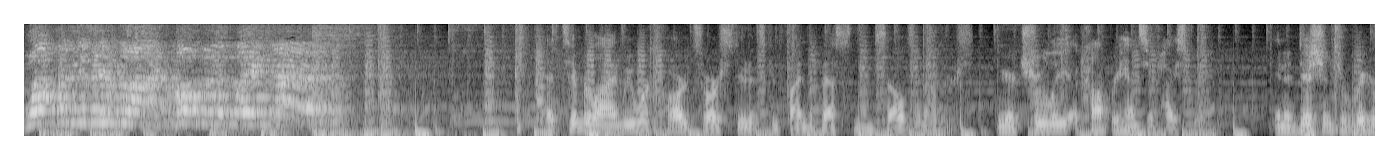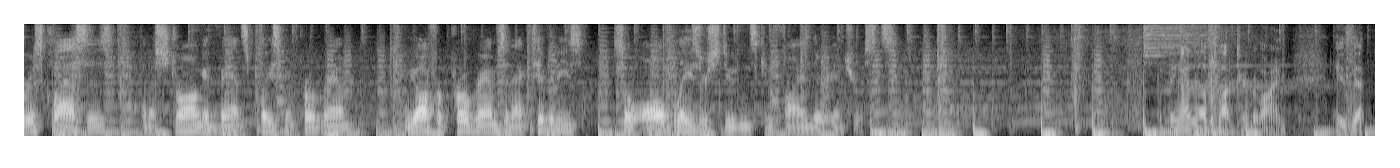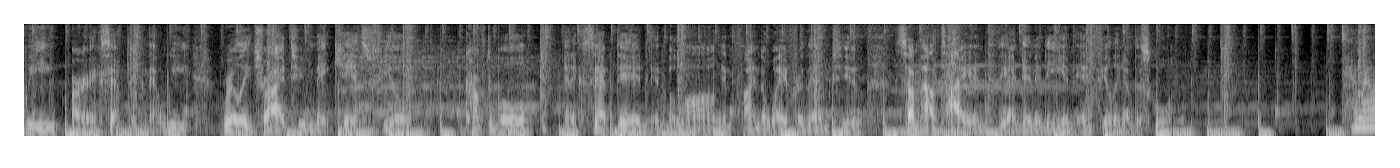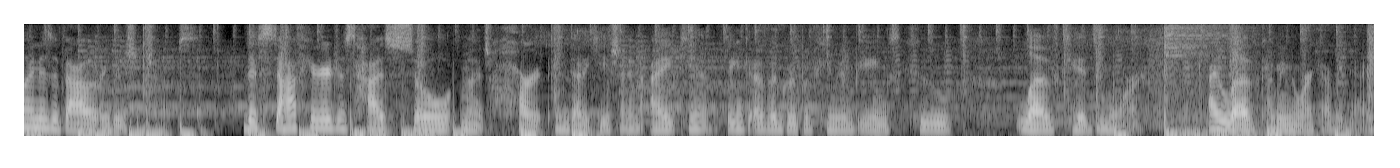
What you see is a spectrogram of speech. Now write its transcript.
Welcome to Timberline, home of the Blazers! At Timberline, we work hard so our students can find the best in themselves and others. We are truly a comprehensive high school. In addition to rigorous classes and a strong advanced placement program, we offer programs and activities so all Blazer students can find their interests. The thing I love about Timberline is that we are accepting, that we really try to make kids feel comfortable and accepted and belong and find a way for them to somehow tie into the identity and, and feeling of the school. Timberline is about relationships. The staff here just has so much heart and dedication. I can't think of a group of human beings who love kids more. I love coming to work every day.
